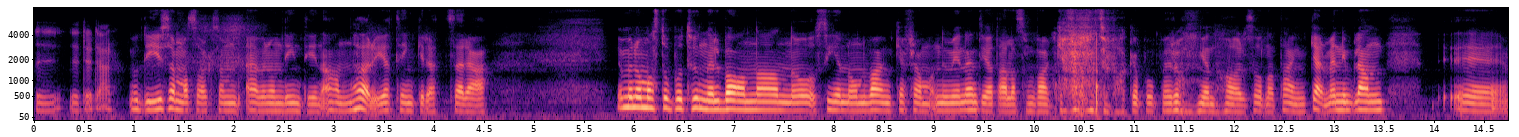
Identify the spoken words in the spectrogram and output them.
i, i det där. Och det är ju samma sak som även om det inte är en anhörig. Jag tänker att så här, Ja men om man står på tunnelbanan och ser någon vanka fram. Nu menar inte jag att alla som vankar fram och tillbaka på perrongen har sådana tankar. Men ibland. Eh,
